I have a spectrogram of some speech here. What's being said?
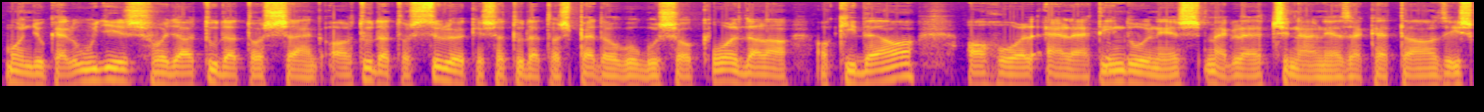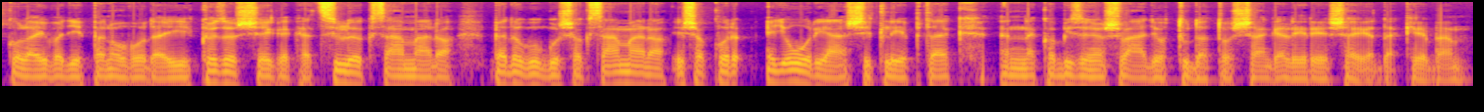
mondjuk el úgy is, hogy a tudatosság, a tudatos szülők és a tudatos pedagógusok oldala a KIDEA, ahol el lehet indulni és meg lehet csinálni ezeket az iskolai vagy éppen óvodai közösségeket szülők számára, pedagógusok számára, és akkor egy óriásit léptek ennek a bizonyos vágyott tudatosság elérése érdekében.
